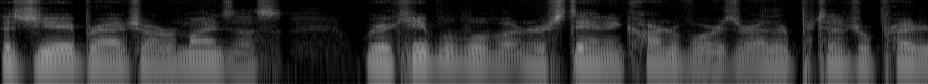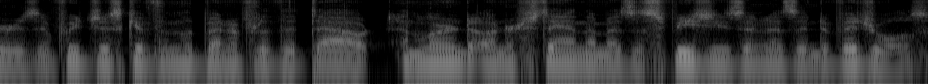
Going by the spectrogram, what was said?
As G.A. Bradshaw reminds us, we are capable of understanding carnivores or other potential predators if we just give them the benefit of the doubt and learn to understand them as a species and as individuals.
